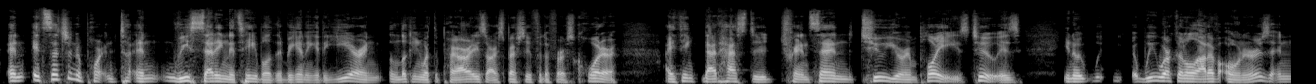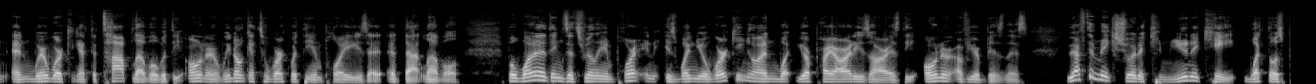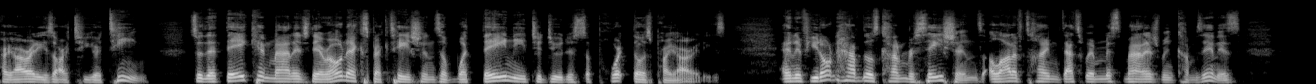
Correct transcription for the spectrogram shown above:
And it's such an important t- and resetting the table at the beginning of the year and looking what the priorities are, especially for the first quarter. I think that has to transcend to your employees too. Is you know we, we work with a lot of owners and and we're working at the top level with the owner. We don't get to work with the employees at, at that level. But one of the things that's really important is when you're working on what your priorities are as the owner of your business, you have to make sure to communicate what those priorities are to your team so that they can manage their own expectations of what they need to do to support those priorities. And if you don't have those conversations, a lot of times that's where mismanagement comes in is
